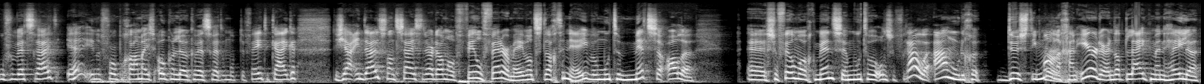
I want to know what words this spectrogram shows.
oefenwedstrijd. Hè? In het voorprogramma is ook een leuke wedstrijd om op tv te kijken. Dus ja, in Duitsland zijn ze daar dan al veel verder mee. Want ze dachten, nee, we moeten met z'n allen eh, zoveel mogelijk mensen moeten we onze vrouwen aanmoedigen. Dus die mannen Ja. gaan eerder. En dat lijkt me een hele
